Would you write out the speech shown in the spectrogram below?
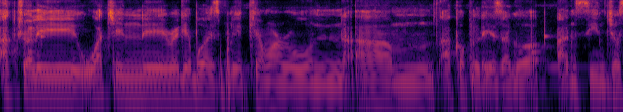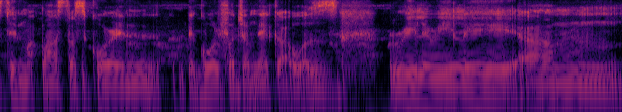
actually, watching the Reggae Boyz play Cameroon um, a couple days ago and seeing Justin McMaster scoring the goal for Jamaica was really, really um,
